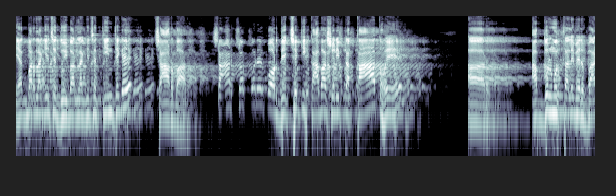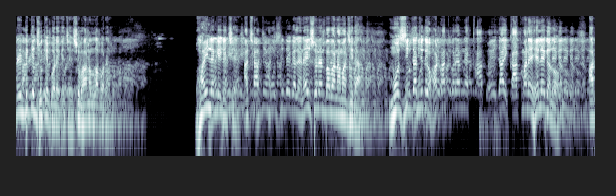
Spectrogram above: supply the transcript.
একবার লাগিয়েছে, দুইবার লাগিয়েছে, তিন থেকে চারবার। চার চক্করের পর দেখছে কি কাবা শরীফটা কাত হয়ে আর আব্দুল মুত্তালিবের বাড়ির দিকে ঝুঁকে পড়ে গেছে বলেন। ভয় লেগে গেছে। আচ্ছা আপনি মসজিদে গেলেন। এই শোনেন বাবা নামাজিরা, মসজিদটা যদি হঠাৎ করে আপনি কাত হয়ে যায়, কাত মানে হেলে গেল। আর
